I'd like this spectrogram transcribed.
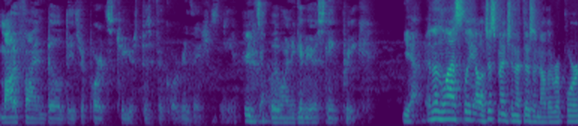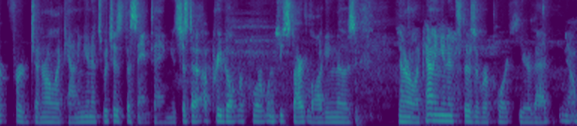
modify and build these reports to your specific organization's need. Exactly. We want to give you a sneak peek. Yeah. And then lastly, I'll just mention that there's another report for general accounting units, which is the same thing. It's just a, a pre-built report. Once you start logging those general accounting units, there's a report here that, you know,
